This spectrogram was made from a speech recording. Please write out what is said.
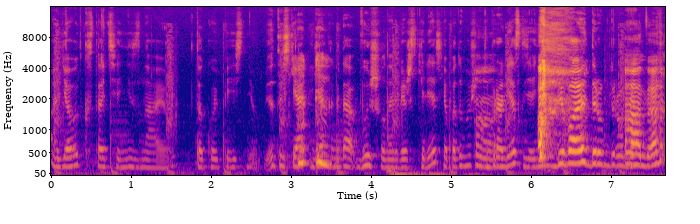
А я вот, кстати, не знаю. Такой песни. То есть я, я когда вышел на норвежский лес, я подумала, что это а. про лес, где они убивают друг друга. А, да.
